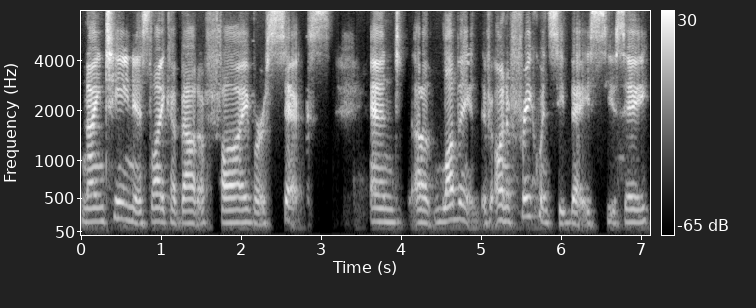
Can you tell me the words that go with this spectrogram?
19 is like about a five or six. And uh, loving on a frequency base you see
